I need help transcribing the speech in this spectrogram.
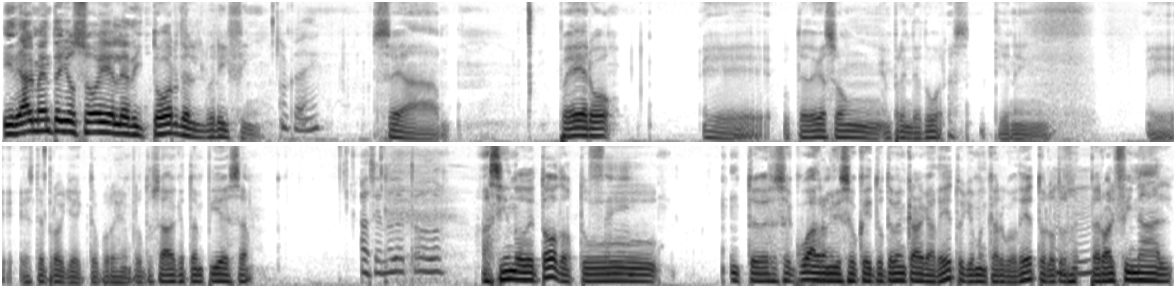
Idealmente, yo soy el editor del briefing. Ok. O sea, pero eh, ustedes que son emprendedoras, tienen eh, este proyecto, por ejemplo, tú sabes que tú empiezas Haciendo de todo. haciendo de todo. Tú ustedes se cuadran y dicen, ok, tú te vas a encargar de esto, yo me encargo de esto, el otro, pero al final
